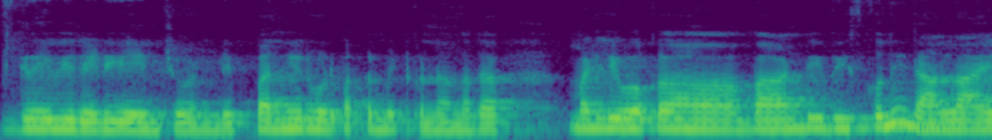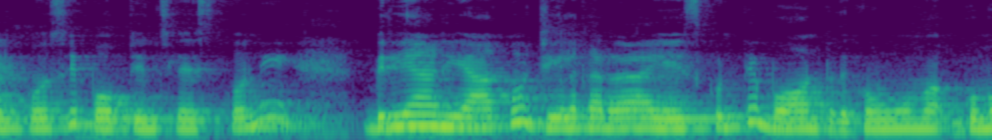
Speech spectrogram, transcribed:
గ్రేవీ రెడీ చేయించుకోండి పన్నీర్ కూడా పక్కన పెట్టుకున్నాం కదా మళ్ళీ ఒక బాండీ తీసుకొని దానిలో ఆయిల్ పోసి పోపు దినుసులు వేసుకొని బిర్యానీ ఆకు జీలకర్ర వేసుకుంటే బాగుంటుంది. గుమ్మ గుమ్మ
